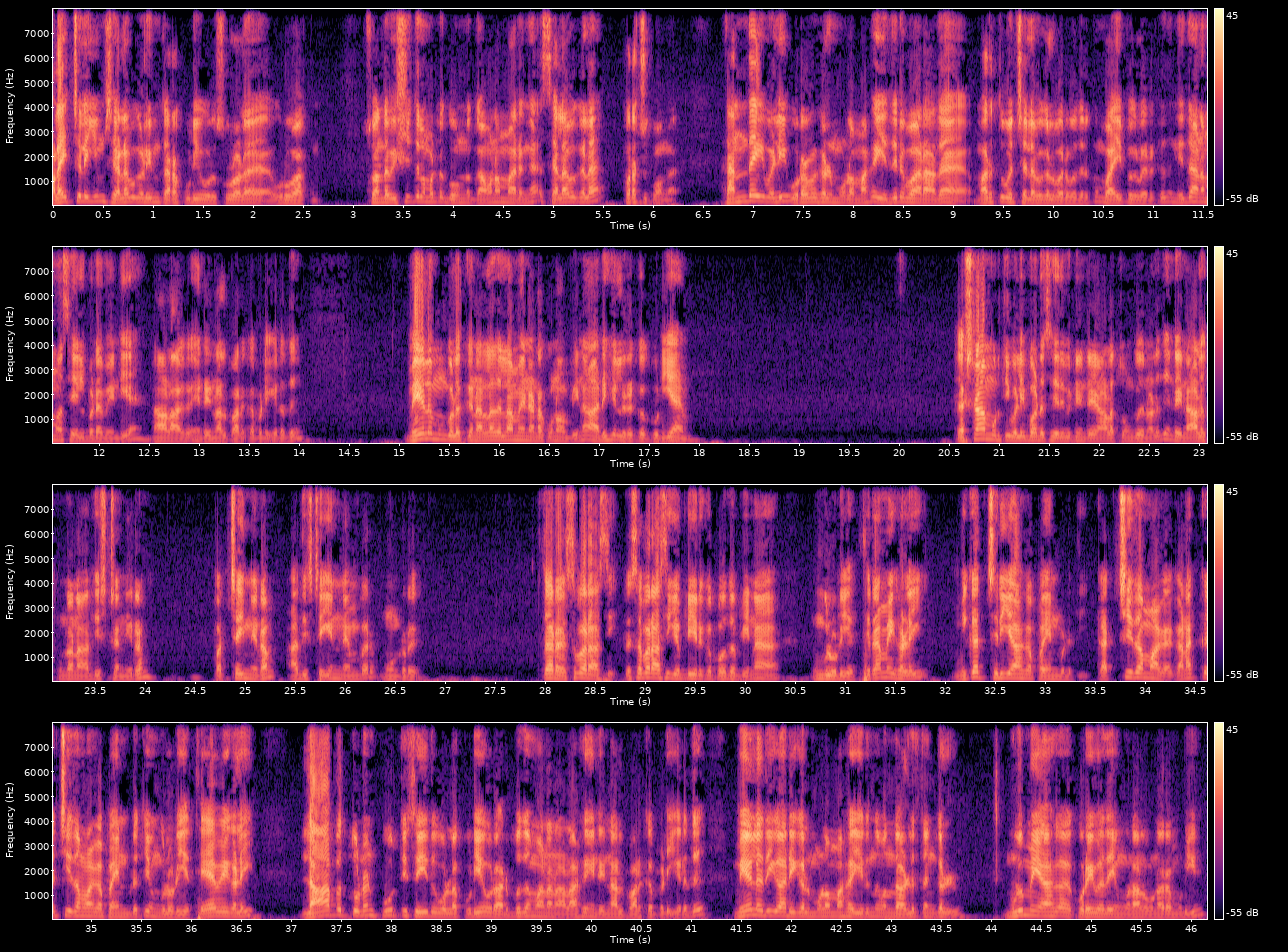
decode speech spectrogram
அலைச்சலையும் செலவுகளையும் தரக்கூடிய ஒரு சூழலை உருவாக்கும். ஸோ அந்த விஷயத்தில் மட்டும் கவனம் கவனமாக இருங்க. செலவுகளை குறைச்சிக்கோங்க. தந்தை வழி உறவுகள் மூலமாக எதிர்பாராத மருத்துவ செலவுகள் வருவதற்கும் வாய்ப்புகள் இருக்குது. நிதானமாக செயல்பட வேண்டிய நாளாக இன்றைய நாள் பார்க்கப்படுகிறது. மேலும் உங்களுக்கு நல்லதெல்லாமே நடக்கணும் அப்படின்னா அருகில் இருக்கக்கூடிய தட்சிணாமூர்த்தி வழிபாடு செய்துவிட்டு இன்றைய நாளை தூங்குவது நல்லது. இன்றைய நாளுக்கு உண்டான அதிர்ஷ்ட நிறம் பச்சை நிறம் அதிர்ஷ்ட எண் நம்பர் மூன்று. சார் ரிஷபராசி. ரிஷபராசிக்கு எப்படி இருக்க போகுது அப்படின்னா உங்களுடைய திறமைகளை மிகச்சரியாக பயன்படுத்தி கச்சிதமாக கனக்கச்சிதமாக பயன்படுத்தி உங்களுடைய தேவைகளை லாபத்துடன் பூர்த்தி செய்து கொள்ளக்கூடிய ஒரு அற்புதமான நாளாக இன்றைய நாள் பார்க்கப்படுகிறது. மேலதிகாரிகள் மூலமாக இருந்து வந்த அழுத்தங்கள் முழுமையாக குறைவதை உங்களால் உணர முடியும்.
